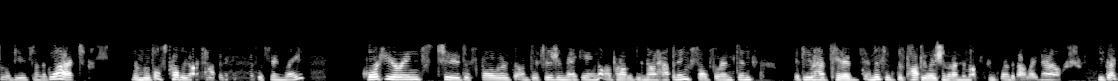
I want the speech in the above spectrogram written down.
for abuse and neglect, removals probably aren't happening at the same rate court hearings to dispose of decision making are probably not happening. So, for instance, if you have kids, and this is the population that I'm the most concerned about right now, you've got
